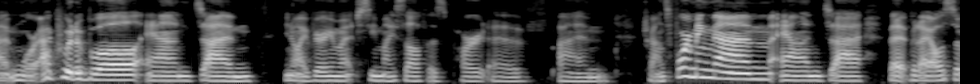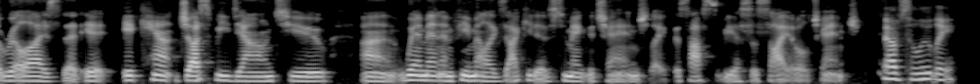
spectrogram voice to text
uh, more equitable, and um, you know, I very much see myself as part of um, transforming them, and uh, but but I also realize that it it can't just be down to um, women and female executives to make the change. Like this has to be a societal change. Absolutely.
